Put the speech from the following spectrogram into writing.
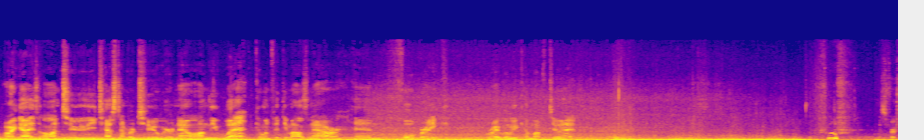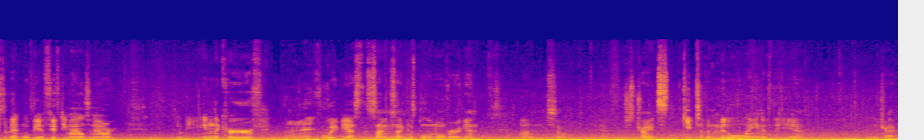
All right guys, on to the test number two. We're now on the wet, going 50 miles an hour and full brake right when we come up to it. Whew. This first event will be at 50 miles an hour. It'll be in the curve. All right. Full ABS, the sign second was blown over again. Um, so yeah, just try and keep to the middle lane of the, uh, the track.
